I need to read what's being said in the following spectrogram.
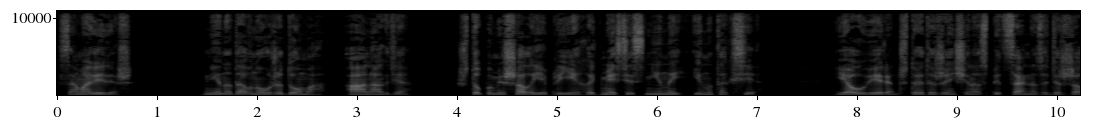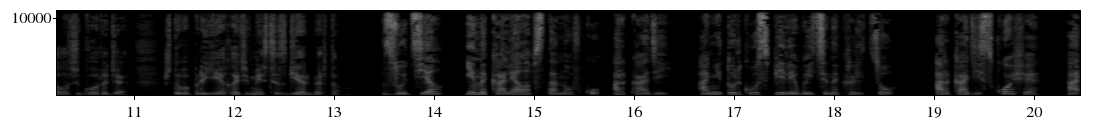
сама видишь. Нина давно уже дома, а она где? Что помешало ей приехать вместе с Ниной и на такси? Я уверен, что эта женщина специально задержалась в городе, чтобы приехать вместе с Гербертом. Зудел и накалял обстановку Аркадий. Они только успели выйти на крыльцо, Аркадий с кофе, а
